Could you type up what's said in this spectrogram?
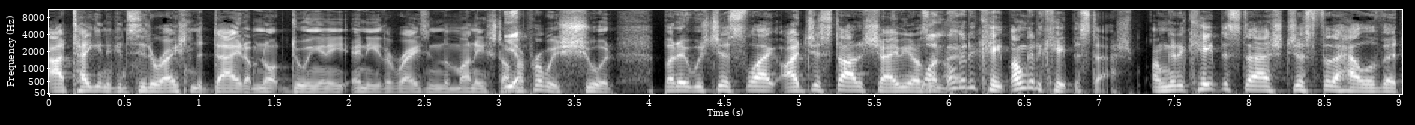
uh, take into consideration the date. I'm not doing any any of the raising the money stuff. Yeah. I probably should, but it was just like I just started shaving. I was One like, I'm going to keep. I'm to keep the stash. I'm going to keep the stash just for the hell of it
